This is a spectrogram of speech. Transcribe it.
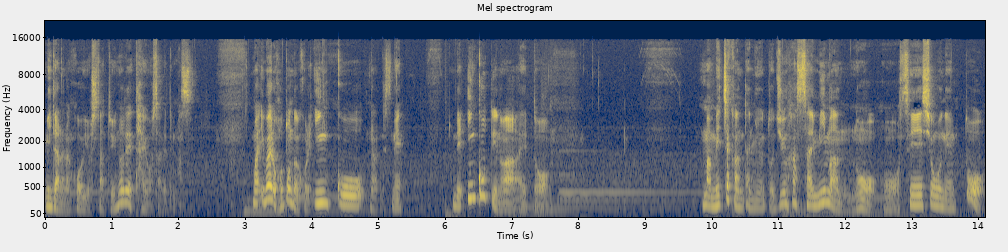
みだらな行為をしたというので逮捕されています。まあ、いわゆるほとんどがこれ陰行なんですね。で陰行っていうのは、えっ、とまあ、めっちゃ簡単に言うと18歳未満の青少年と、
